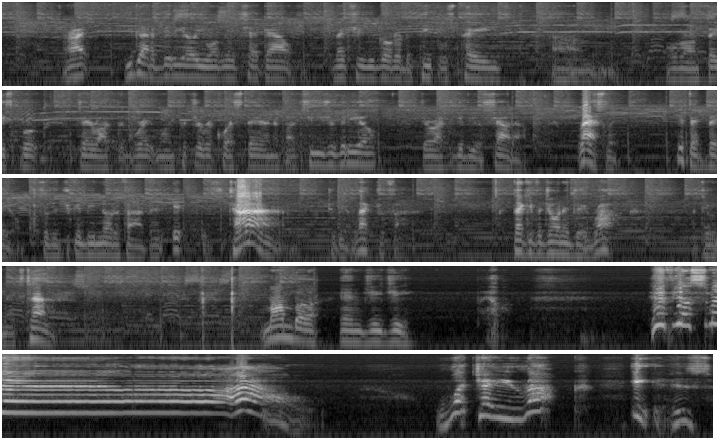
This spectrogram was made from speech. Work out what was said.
Alright? You got a video you want me to check out, make sure you go to the People's page um, over on Facebook, J-Rock the Great One. Put your request there, and if I choose your video, J-Rock will give you a shout out. Lastly, hit that bell so that you can be notified that it is time to be electrified. Thank you for joining J-Rock. Until next time, Mamba and GG. If you smell what J-Rock is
